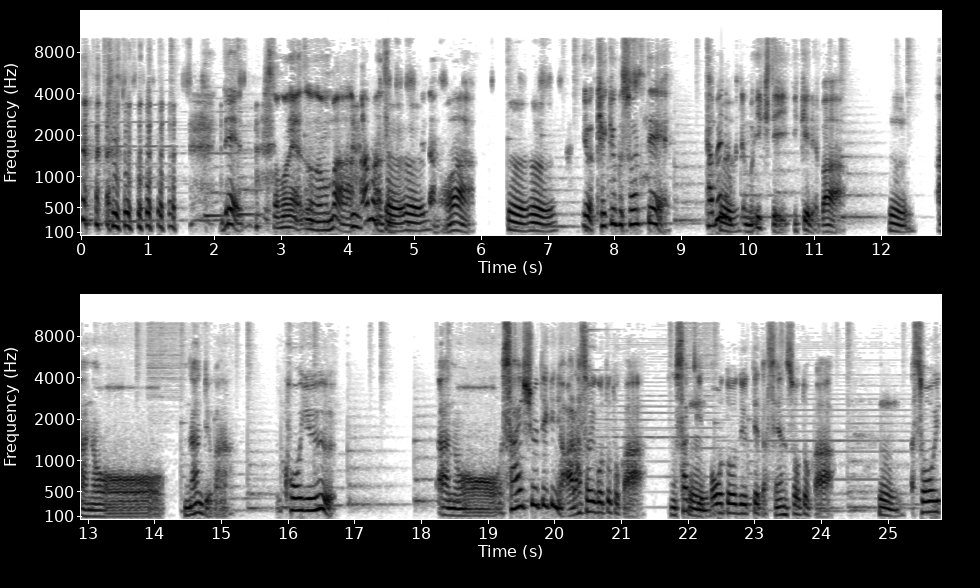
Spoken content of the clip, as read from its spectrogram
で、そのね、そのまあ、アマンさんが言ってたのは、うんうん。要は結局そうやって食べなくても生きていければ、うん。あのーなんていうかな、こういう、あのー最終的には争い事とか、さっきうん冒頭で言ってた戦争とか、うん。そういっ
